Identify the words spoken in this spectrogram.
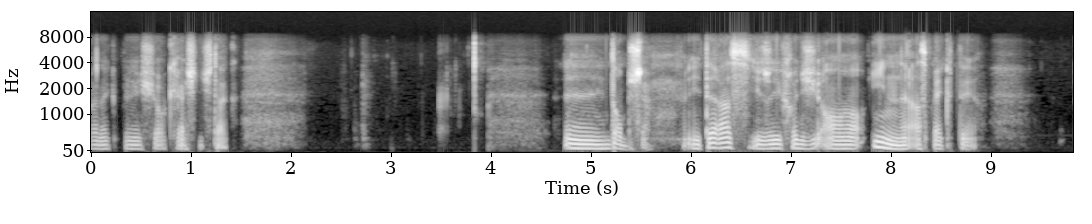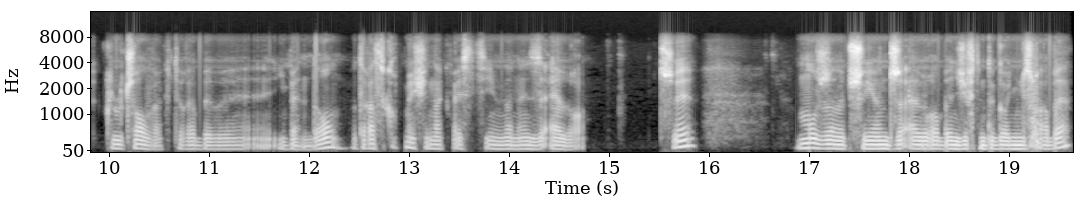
Rynek powinien się określić, tak? Y, dobrze. I teraz, jeżeli chodzi o inne aspekty kluczowe, które były i będą, to teraz skupmy się na kwestii związanej z euro. Czy możemy przyjąć, że euro będzie w tym tygodniu słabe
